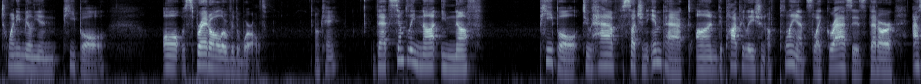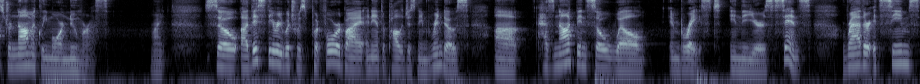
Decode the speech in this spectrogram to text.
20 million people all spread all over the world. Okay? That's simply not enough people to have such an impact on the population of plants like grasses that are astronomically more numerous, right? So uh, this theory, which was put forward by an anthropologist named Rindos, uh, has not been so well embraced in the years since. Rather, it seems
